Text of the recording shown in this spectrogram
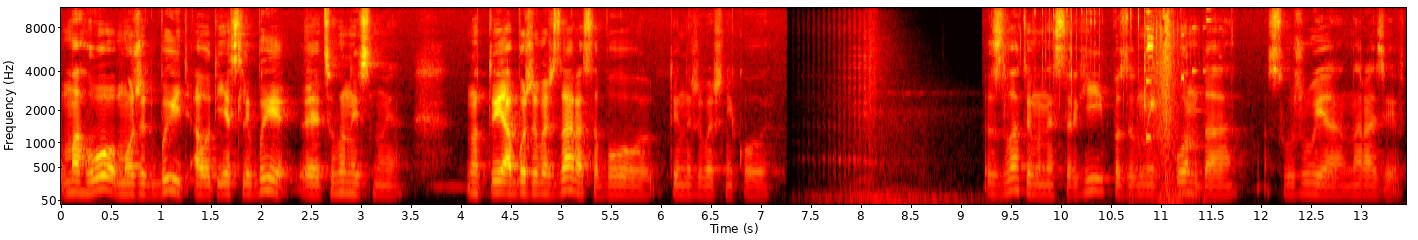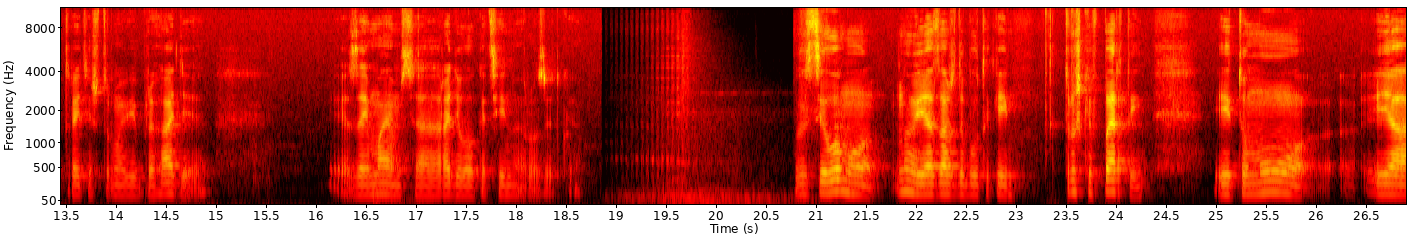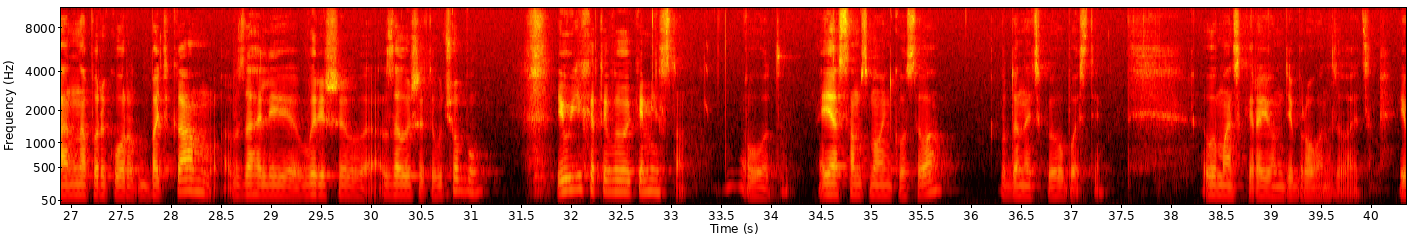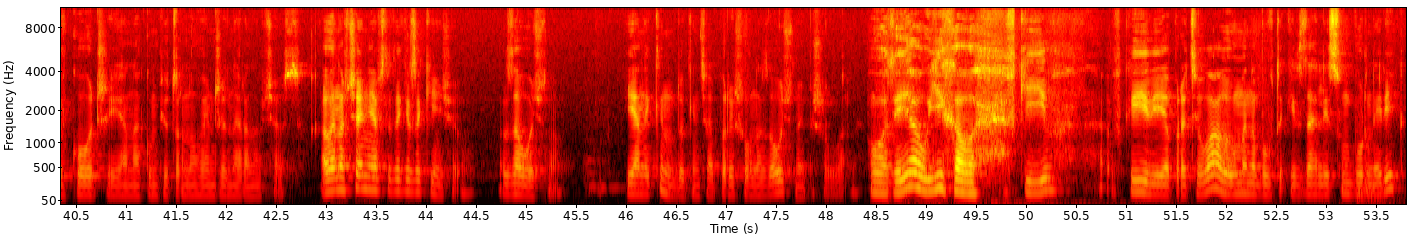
Могло, може бути, а от якщо би, цього не існує. Ну, ти або живеш зараз, або ти не живеш ніколи. Звати мене Сергій, позивний Фонда. Служу я наразі в 3-й штурмовій бригаді. Е, Займаємося радіолокаційною розвідкою. В цілому, ну, я завжди був такий трошки впертий. І тому я наперекор батькам взагалі вирішив залишити учобу і уїхати в велике місто. От. Я сам з маленького села в Донецькій області. Лиманський район Діброва називається. І в коледжі я на комп'ютерного інженера навчався. Але навчання я все-таки закінчив заочно. Я не кинув до кінця, перейшов на заочну і пішов в армію. От, і я уїхав в Київ. В Києві я працював, і у мене був такий взагалі сумбурний рік.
